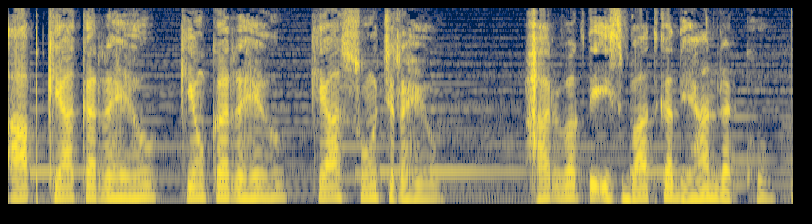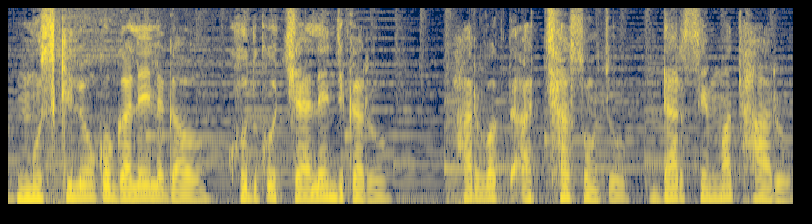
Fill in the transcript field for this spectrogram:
आप क्या कर रहे हो, क्यों कर रहे हो, क्या सोच रहे हो? हर वक्त इस बात का ध्यान रखो। मुश्किलों को गले लगाओ, खुद को चैलेंज करो। हर वक्त अच्छा सोचो, डर से मत हारो।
